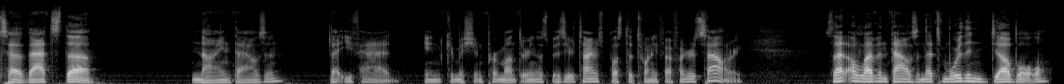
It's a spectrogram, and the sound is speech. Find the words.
So that's the 9,000 that you've had in commission per month during those busier times plus the 2,500 salary. So that 11,000, that's more than double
